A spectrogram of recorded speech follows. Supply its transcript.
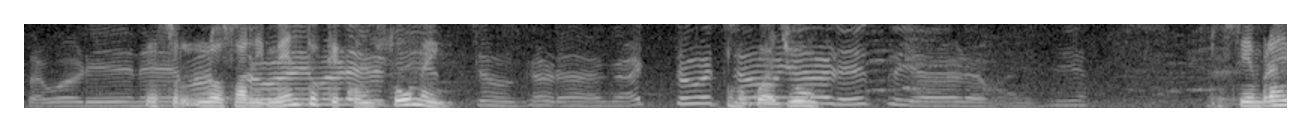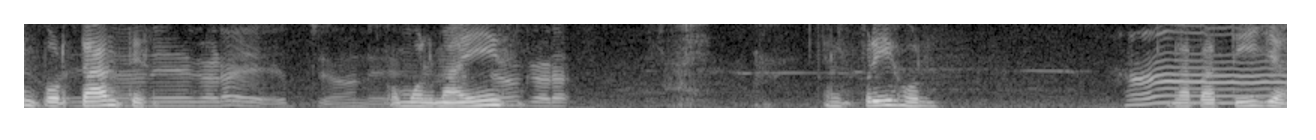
de los alimentos que consumen los guayú. siembras importantes como el maíz, el frijol, la patilla,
